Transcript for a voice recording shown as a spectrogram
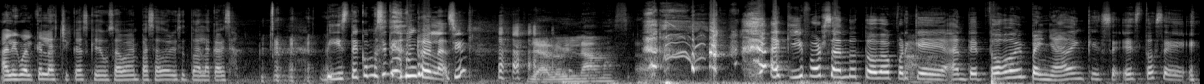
Al igual que las chicas que usaban pasadores en toda la cabeza. ¿Viste cómo se tienen relación? ya lo hilamos. Aquí forzando todo porque ante todo empeñada en que esto se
